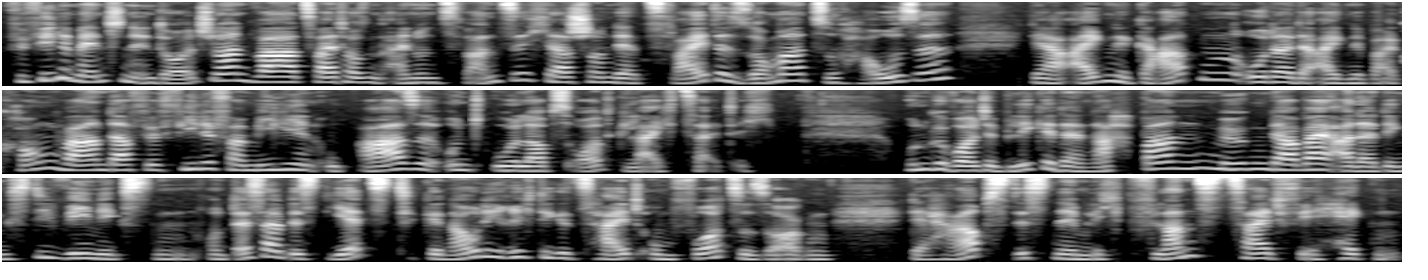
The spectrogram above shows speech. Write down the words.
Für viele Menschen in Deutschland war 2021 ja schon der zweite Sommer zu Hause. Der eigene Garten oder der eigene Balkon waren dafür viele Familien Oase und Urlaubsort gleichzeitig. Ungewollte Blicke der Nachbarn mögen dabei allerdings die wenigsten. Und deshalb ist jetzt genau die richtige Zeit, um vorzusorgen. Der Herbst ist nämlich Pflanzzeit für Hecken.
